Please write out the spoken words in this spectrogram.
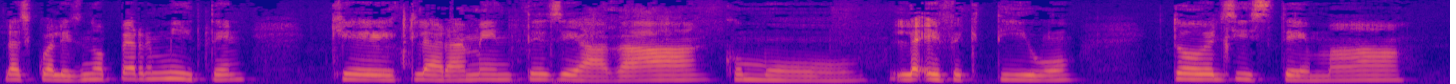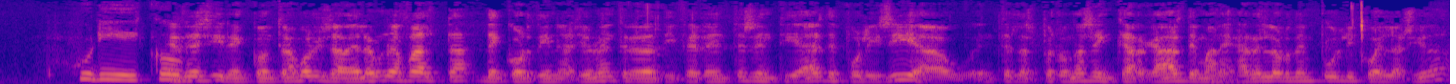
las cuales no permiten que claramente se haga como efectivo todo el sistema jurídico. Es decir, encontramos, Isabela, una falta de coordinación entre las diferentes entidades de policía, o entre las personas encargadas de manejar el orden público de la ciudad.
